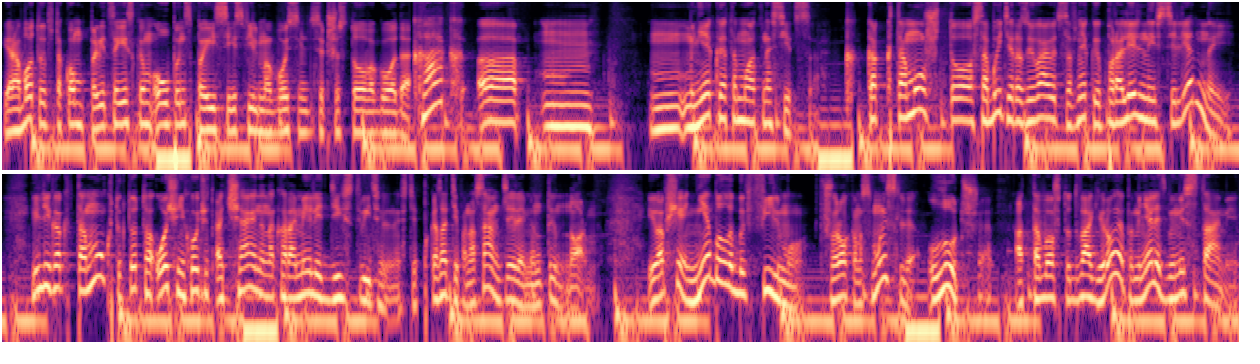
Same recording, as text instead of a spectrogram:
и работают в таком полицейском open space из фильма 86 -го года, как э, мне к этому относиться? Как к тому, что события развиваются в некой параллельной вселенной, или как к тому, кто кто-то очень хочет отчаянно на карамели действительности, показать, типа, на самом деле менты норм. И вообще, не было бы фильму в широком смысле лучше от того, что два героя поменялись бы местами,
